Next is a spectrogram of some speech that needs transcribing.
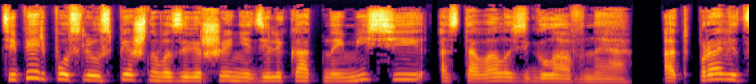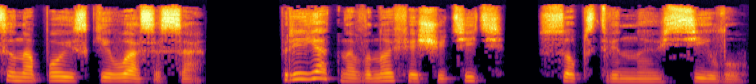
Теперь после успешного завершения деликатной миссии оставалось главное — отправиться на поиски Васеса. Приятно вновь ощутить собственную силу.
